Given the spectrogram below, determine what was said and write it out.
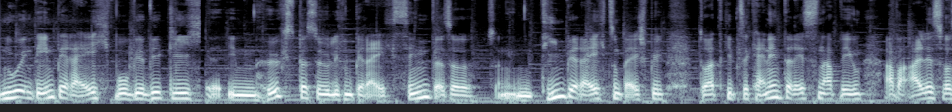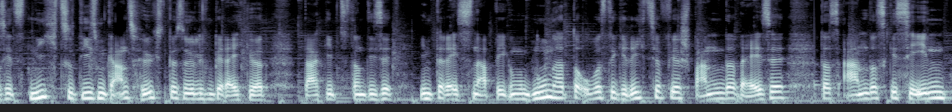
Nur in dem Bereich, wo wir wirklich äh, im höchstpersönlichen Bereich sind, also im Teambereich zum Beispiel, dort gibt es ja keine Interessenabwägung, aber alles, was jetzt nicht zu diesem ganz höchstpersönlichen Bereich gehört, da gibt es dann diese Interessenabwägung. Und nun hat der oberste Gerichtshof ja spannenderweise das anders gesehen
